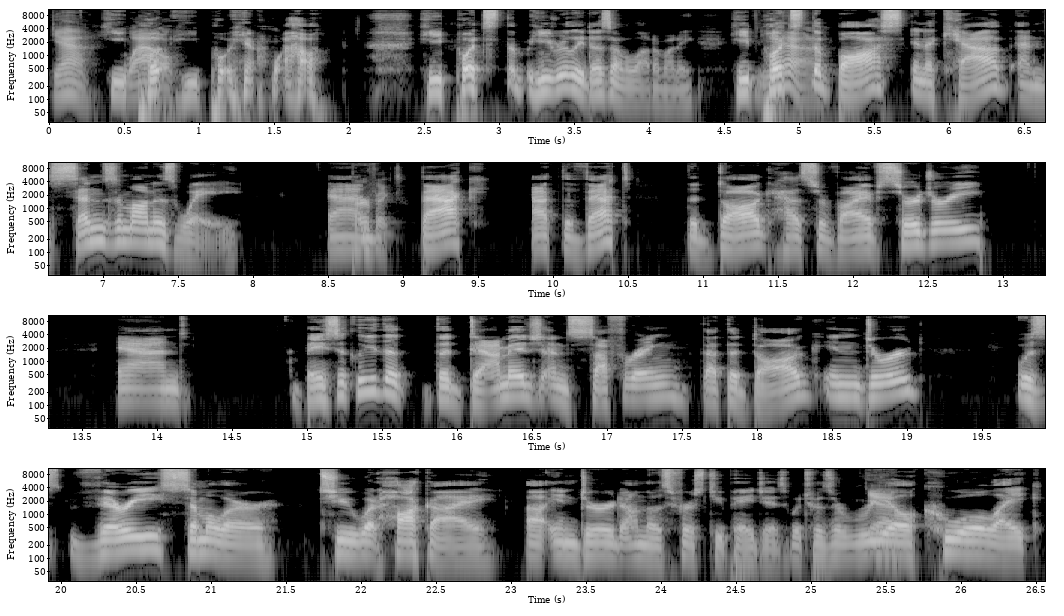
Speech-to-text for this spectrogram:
Yeah. He wow. put he put yeah, wow. He puts the he really does have a lot of money. He puts Yeah. the boss in a cab and sends him on his way. And Perfect. back at the vet, the dog has survived surgery and basically the the damage and suffering that the dog endured was very similar to what Hawkeye uh, endured on those first two pages, which was a real cool like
